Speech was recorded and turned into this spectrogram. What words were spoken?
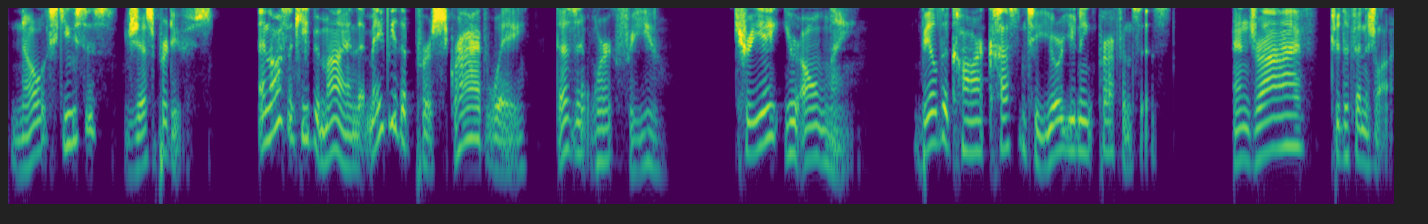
No excuses, just produce. And also keep in mind that maybe the prescribed way doesn't work for you. Create your own lane. Build a car custom to your unique preferences and drive to the finish line.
